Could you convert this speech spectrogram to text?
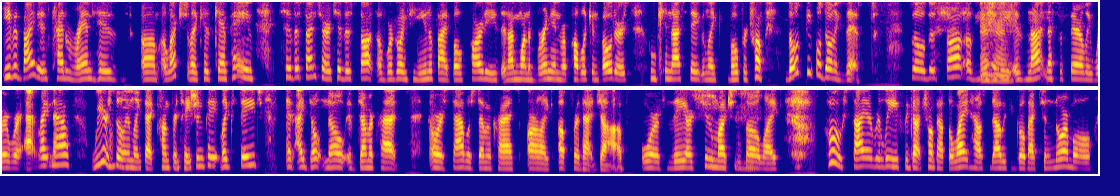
even Biden kind of ran his um, election, like his campaign, to the center, to this thought of we're going to unify both parties, and I'm want to bring in Republican voters who cannot stay like vote for Trump. Those people don't exist. So this thought of unity mm-hmm. is not necessarily where we're at right now. We are still in like that confrontation pa- like stage, and I don't know if Democrats or established Democrats are like up for that job, or if they are too much mm-hmm. so like whew, sigh of relief, we got Trump out the White House. Now we could go back to normal,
